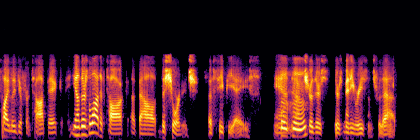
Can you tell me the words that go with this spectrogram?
slightly different topic, you know, there's a lot of talk about the shortage of CPAs and mm-hmm. I'm sure there's there's many reasons for that.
